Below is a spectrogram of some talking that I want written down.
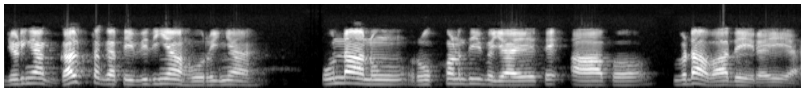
ਜਿਹੜੀਆਂ ਗਲਤ ਗਤੀਵਿਧੀਆਂ ਹੋ ਰਹੀਆਂ, ਉਹਨਾਂ ਨੂੰ ਰੋਕਣ ਦੀ ਬਜਾਏ ਤੇ ਆਪ ਵਢਾਵਾ ਦੇ ਰਹੇ ਆ।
